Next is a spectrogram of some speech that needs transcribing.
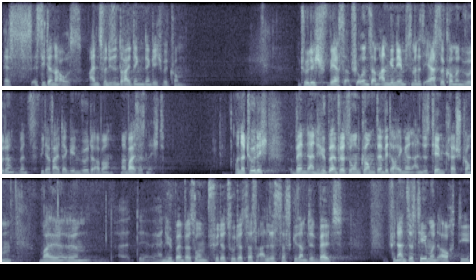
es, es sieht danach aus. Eines von diesen drei Dingen, denke ich, wird kommen. Natürlich wäre es für uns am angenehmsten, wenn das erste kommen würde, wenn es wieder weitergehen würde, aber man weiß es nicht. Und natürlich, wenn eine Hyperinflation kommt, dann wird auch irgendwann ein Systemcrash kommen, weil ähm, eine Hyperinflation führt dazu, dass das alles, das gesamte Weltfinanzsystem und auch die,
